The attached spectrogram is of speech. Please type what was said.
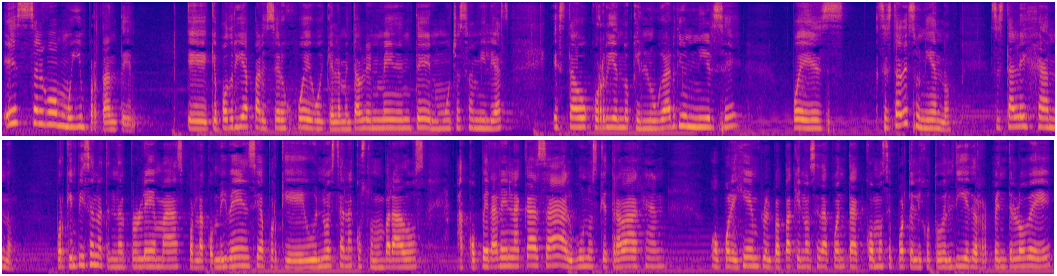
Es algo muy importante eh, que podría parecer juego y que lamentablemente en muchas familias está ocurriendo que en lugar de unirse, pues se está desuniendo, se está alejando porque empiezan a tener problemas por la convivencia, porque no están acostumbrados a cooperar en la casa, algunos que trabajan, o por ejemplo el papá que no se da cuenta cómo se porta el hijo todo el día y de repente lo ve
